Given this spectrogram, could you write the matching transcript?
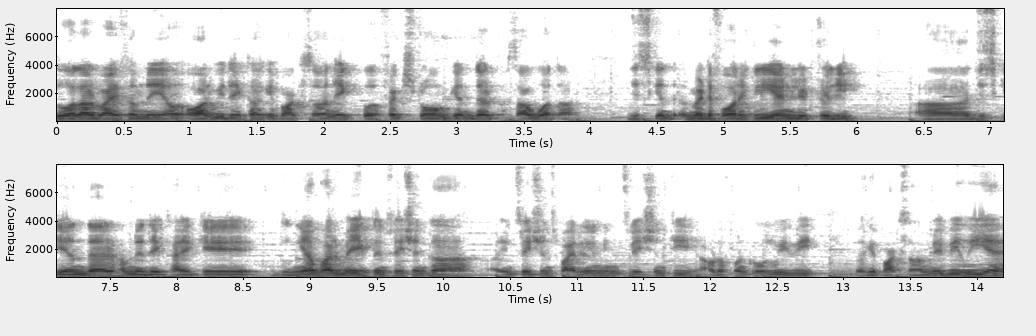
2022 हमने और भी देखा कि पाकिस्तान एक परफेक्ट स्ट्रॉम के अंदर फंसा हुआ था, जिसके अंदर मेटाफोरिकली एंड लिटरली जिसके अंदर हमने देखा है कि दुनिया भर में एक तो इन्फ्लेशन का इन्फ्लेशन स्पायरलिंग इन्फ्लेशन थी आउट ऑफ़ कंट्रोल हुई हुई जो कि पाकिस्तान में भी हुई है।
